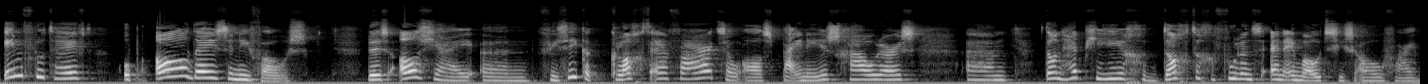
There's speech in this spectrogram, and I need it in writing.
invloed heeft op al deze niveaus. Dus als jij een fysieke klacht ervaart, zoals pijn in je schouders, ehm, dan heb je hier gedachten, gevoelens en emoties over.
